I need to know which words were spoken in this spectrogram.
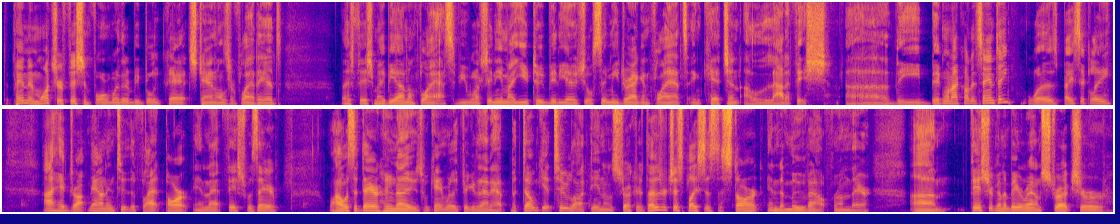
depending what you're fishing for, whether it be blue cats, channels, or flatheads, those fish may be out on flats. If you watch any of my YouTube videos, you'll see me dragging flats and catching a lot of fish. Uh, the big one I caught at Santee was basically I had dropped down into the flat part and that fish was there. Why was it there? Who knows? We can't really figure that out. But don't get too locked in on structures. Those are just places to start and to move out from there. Um, fish are going to be around structure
